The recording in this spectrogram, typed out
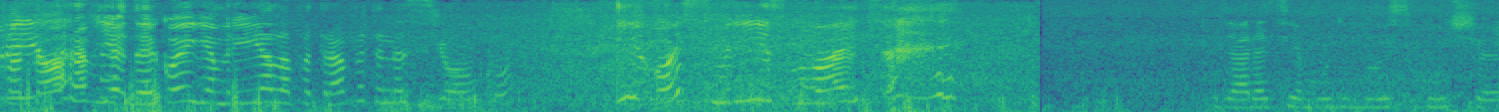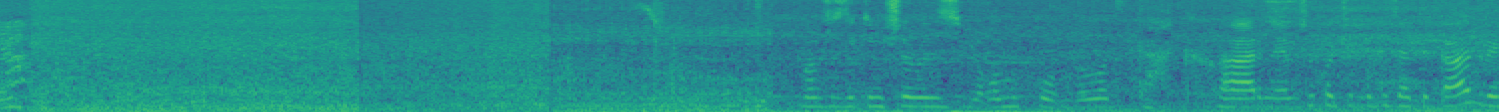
фотограф, до якої я мріяла потрапити на зйомку. І ось мрії збуваються. Зараз я буду блискучою. Ми вже закінчили зйомку, було так гарно. Я вже хочу показати кадри.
